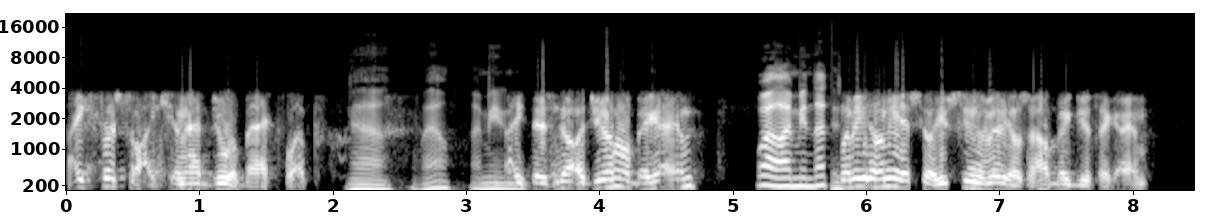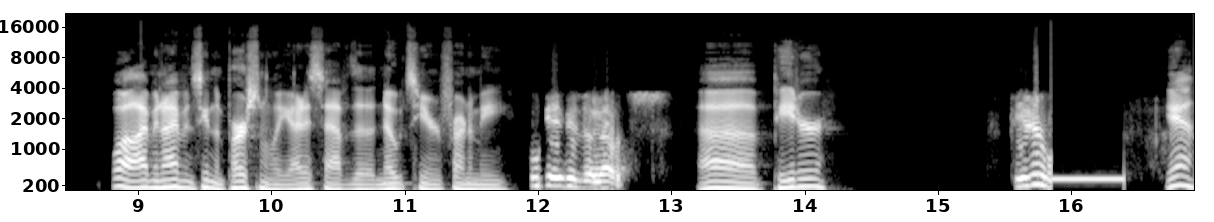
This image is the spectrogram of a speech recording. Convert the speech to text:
I first of all, I cannot do a backflip. Yeah, well, I mean, Like, there's no. Do you know how big I am? well, I mean that. Let me let me ask you. You've seen the videos. How big do you think I am? Well, I mean, I haven't seen them personally. I just have the notes here in front of me. Who gave you the notes? Uh, Peter. Peter. Yeah,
